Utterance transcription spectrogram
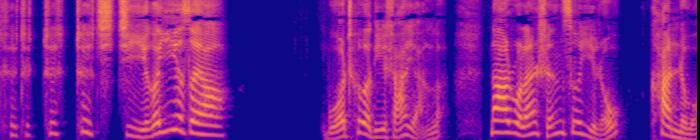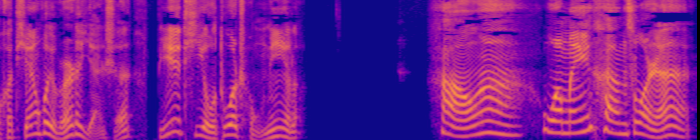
这这这这几个意思呀？我彻底傻眼了，那若兰神色一柔，看着我和田慧文的眼神，别提有多宠溺了。好啊，我没看错人，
